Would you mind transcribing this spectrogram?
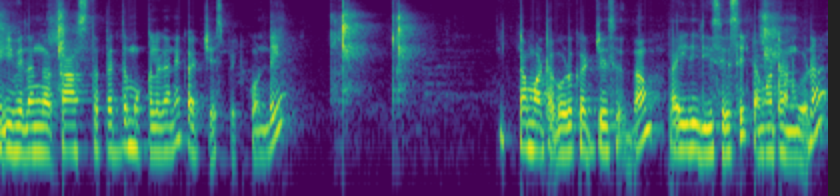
ఈ విధంగా కాస్త పెద్ద ముక్కలుగానే కట్ చేసి పెట్టుకోండి. టమాటా కూడా కట్ చేసేద్దాం. పైది తీసేసి టమాటాను కూడా.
